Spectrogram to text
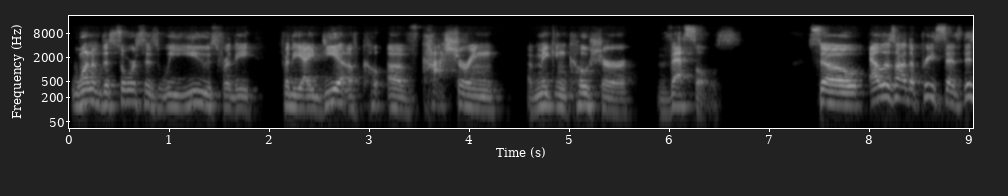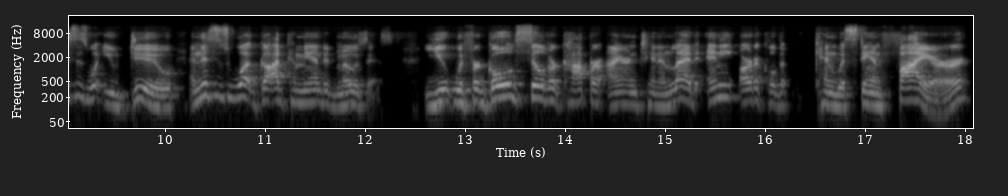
one of the sources we use for the for the idea of of koshering of making kosher vessels. So Eleazar the priest says, This is what you do, and this is what God commanded Moses you for gold, silver, copper, iron, tin, and lead, any article that can withstand fire,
